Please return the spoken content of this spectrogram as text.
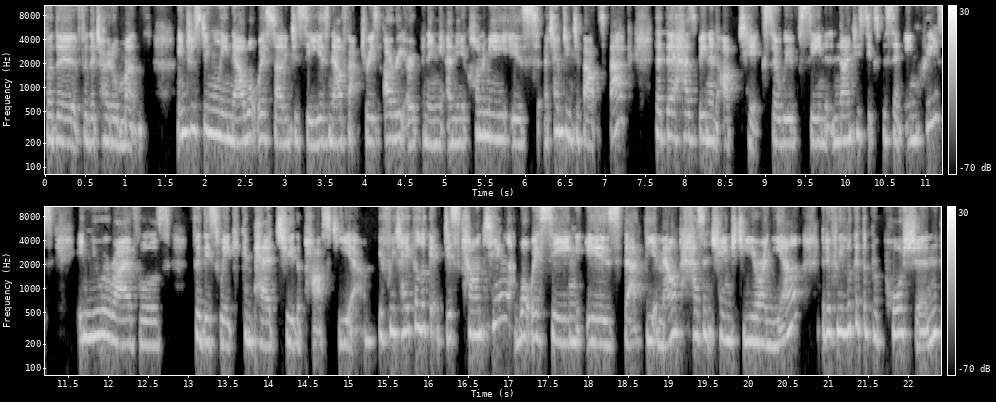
for the for the total month. Interestingly, now what we're starting to see is now factories are reopening and the economy is attempting to bounce back, that there has been an uptick. So we've seen 96% increase in new arrivals for this week compared to the past year. If we take a look at discounting, what we're seeing is that the amount hasn't changed year on year, but if we look at the proportion,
